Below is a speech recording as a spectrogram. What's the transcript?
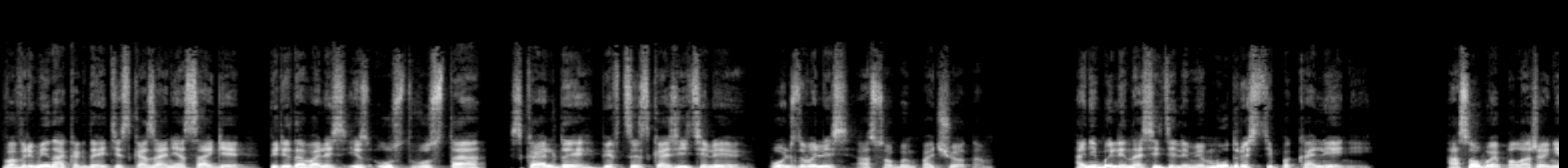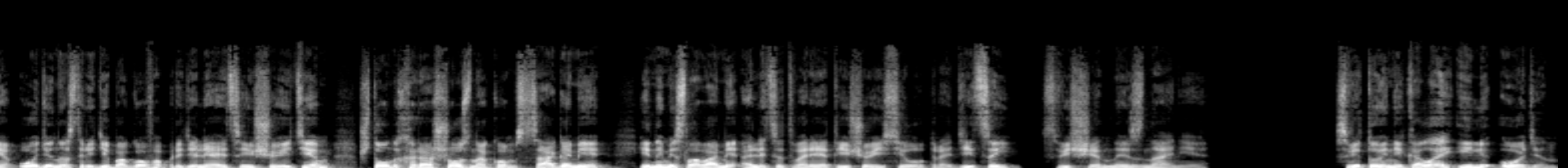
во времена, когда эти сказания саги передавались из уст в уста, скальды, певцы-сказители, пользовались особым почетом. Они были носителями мудрости поколений. Особое положение Одина среди богов определяется еще и тем, что он хорошо знаком с сагами, иными словами, олицетворяет еще и силу традиций, священное знание. Святой Николай или Один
